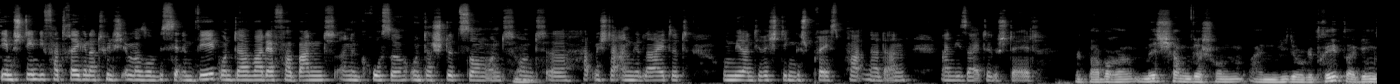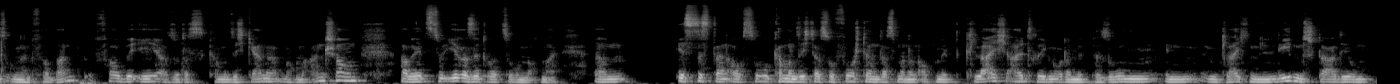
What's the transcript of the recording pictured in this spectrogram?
dem stehen die Verträge natürlich immer so ein bisschen im Weg und da war der Verband eine große Unterstützung und, mhm. und äh, hat mich da angeleitet und mir dann die richtigen Gesprächspartner dann an die Seite gestellt. Mit Barbara Mich haben wir schon ein Video gedreht, da ging es um den Verband VBE, also das kann man sich gerne nochmal anschauen. Aber jetzt zu Ihrer Situation nochmal. Ähm, ist es dann auch so, kann man sich das so vorstellen, dass man dann auch mit Gleichaltrigen oder mit Personen in, im gleichen Lebensstadium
